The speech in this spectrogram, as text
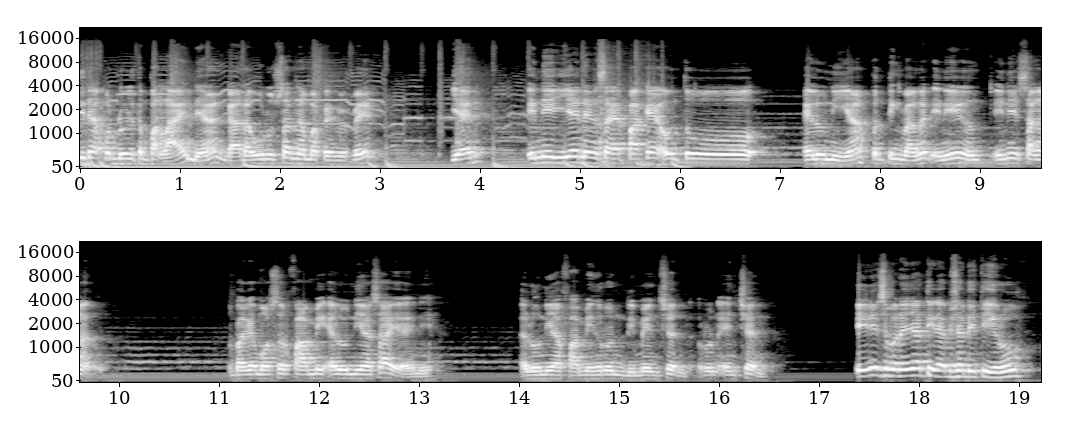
tidak peduli tempat lain ya. Nggak ada urusan sama PVP yen ini yen yang saya pakai untuk Elunia penting banget. Ini ini sangat sebagai monster farming Elunia saya ini. Elunia farming rune dimension rune ancient. Ini sebenarnya tidak bisa ditiru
